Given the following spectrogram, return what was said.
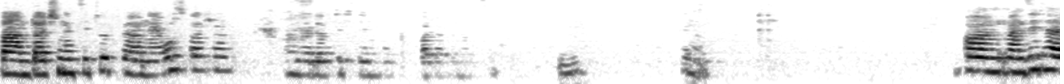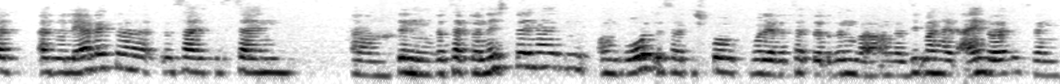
war am Deutschen Institut für Ernährungsforschung und da durfte ich den Roboter benutzen. Mhm. Genau. Und man sieht halt, also Leervektor, das heißt, dass Zellen ähm, den Rezeptor nicht beinhalten und rot ist halt die Spur, wo der Rezeptor drin war. Und da sieht man halt eindeutig, wenn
